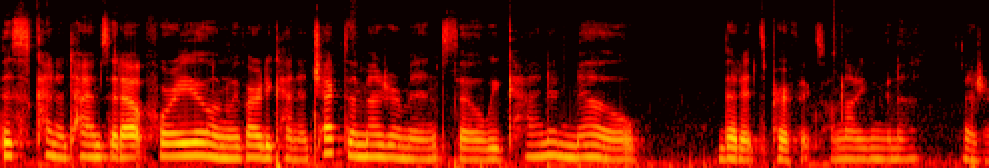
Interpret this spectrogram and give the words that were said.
this kind of times it out for you, and we've already kind of checked the measurement, so we kind of know that it's perfect. So I'm not even gonna measure.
